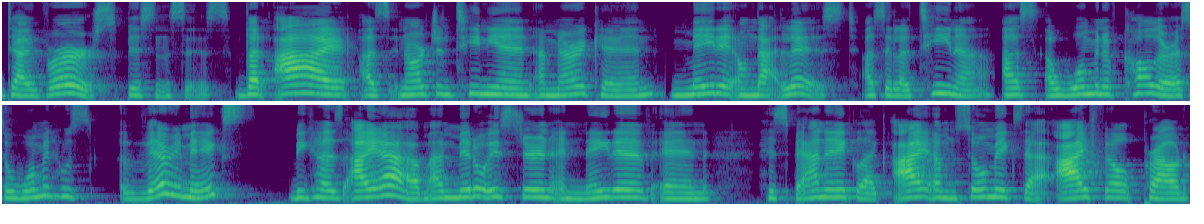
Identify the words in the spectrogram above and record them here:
diverse businesses. That I, as an Argentinian American, made it on that list as a Latina, as a woman of color, as a woman who's very mixed because I am. I'm Middle Eastern and Native and Hispanic. Like, I am so mixed that I felt proud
